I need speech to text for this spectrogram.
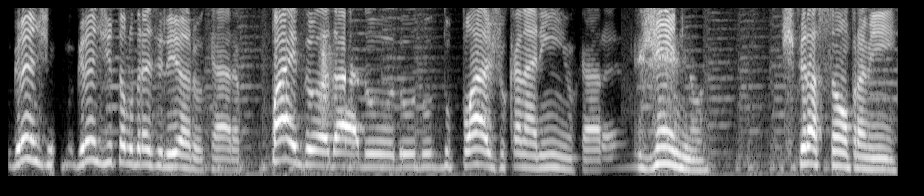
grande, grande ítalo brasileiro, cara. Pai do, da- do, do, do, do plágio canarinho, cara. Gênio. Inspiração pra mim.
